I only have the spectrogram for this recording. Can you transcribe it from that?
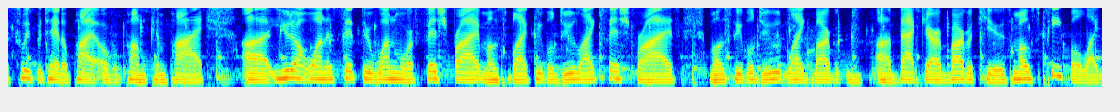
sweet potato pie over pumpkin pie. you don't want to sit through one more fish fry. Most black people do like fish fries. Most people do like bar- uh, backyard barbecues. Most people like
